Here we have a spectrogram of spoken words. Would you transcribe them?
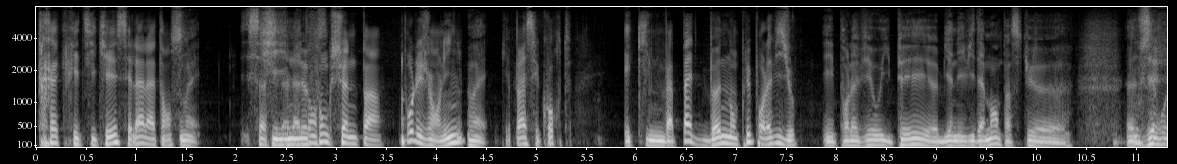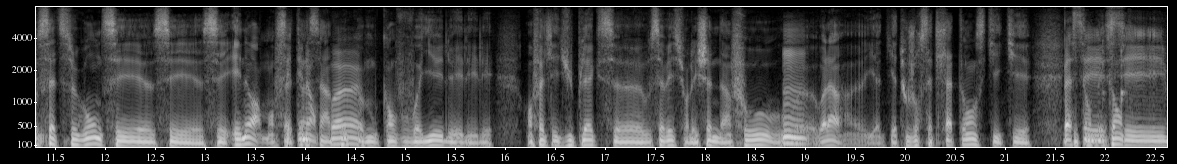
très critiqué, c'est la latence. Ouais. Ça, c'est qui la ne latence. fonctionne pas pour les gens en ligne, Ouais. qui n'est pas assez courte et qui ne va pas être bonne non plus pour la visio. Et pour la VoIP, euh, bien évidemment, parce que euh, Tout c'est- 0,7 secondes, c'est énorme en fait. hein. énorme, C'est un ouais, peu comme quand vous voyez les, les, les- en fait, les duplex, euh, vous savez, sur les chaînes d'infos. Mm. euh, voilà, il y, a- il y a toujours cette latence qui, qui est. Bah, C'est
